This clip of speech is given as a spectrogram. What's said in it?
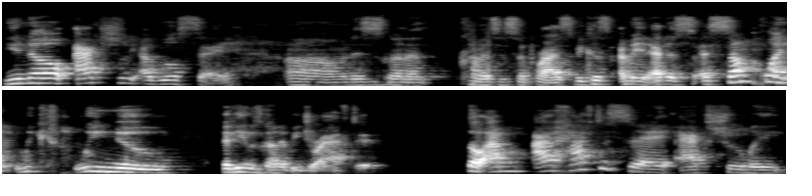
You know, actually, I will say um, and this is going to come as a surprise because I mean, at, a, at some point we we knew that he was going to be drafted. So I'm, I have to say, actually,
